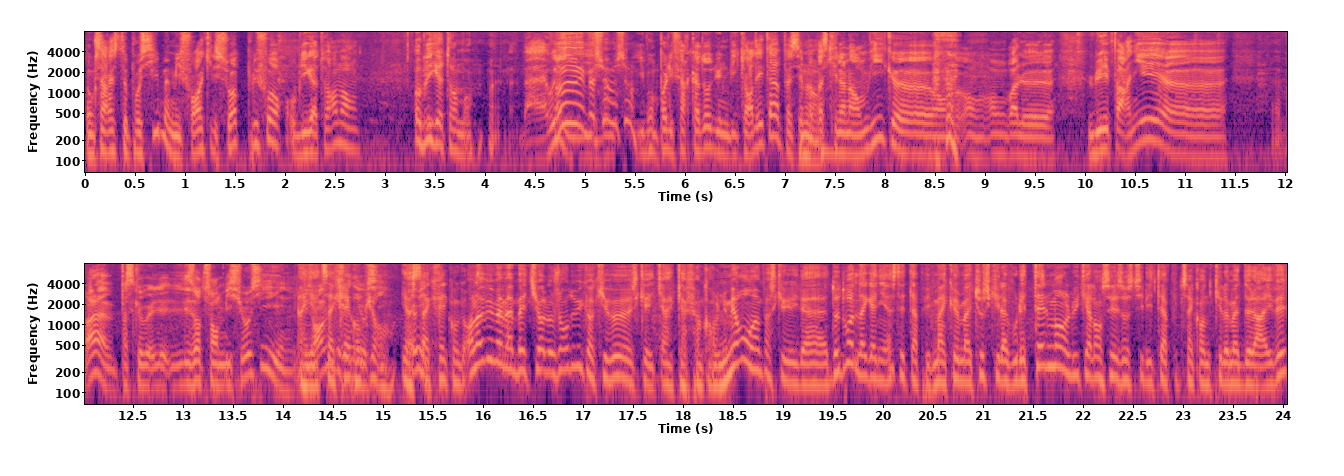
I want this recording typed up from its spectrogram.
Donc ça reste possible, mais il faudra qu'il soit plus fort, obligatoirement. Obligatoirement. Bah oui, Oui, oui, ils, bien sûr, bien sûr. ils vont pas lui faire cadeau d'une victoire d'étape. C'est pas parce qu'il en a envie qu'on on, on va le, lui épargner. euh, voilà, parce que les autres sont ambitieux aussi. Ah, il y a de sacrés concurrents. Il y a Ah oui. sacrés concurrents. On l'a vu même à Bettiol aujourd'hui quand il veut, qui a, qui a fait encore le numéro, hein, parce qu'il a deux doigts de la gagner hein, cette étape. Et Michael Matthews qui la voulait tellement, lui qui a lancé les hostilités à plus de 50 km de l'arrivée.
